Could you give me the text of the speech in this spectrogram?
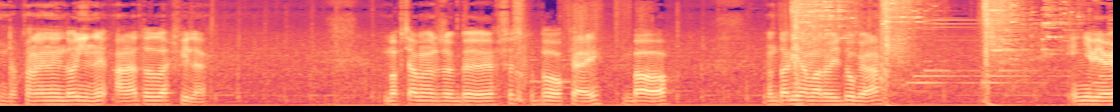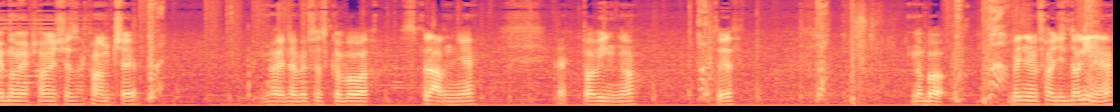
do kolejnej doliny, ale to za chwilę. Bo chciałbym, żeby wszystko było ok, bo no, dolina ma być długa i nie wiem jak ona się zakończy. No i żeby wszystko było sprawnie, jak powinno. Tu jest. No bo będziemy wchodzić dolinę.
